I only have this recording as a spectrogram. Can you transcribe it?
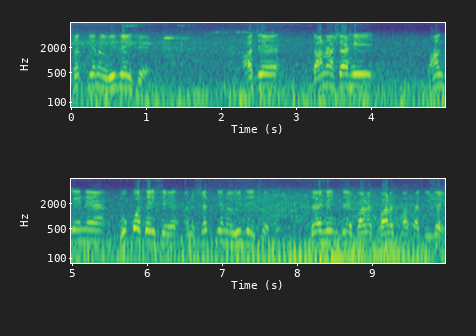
સત્યનો વિજય છે. આજે તાનાશાહી ભાંગીને ભૂકો થઈ છે અને સત્યનો વિજય થયો છે. જય હિન્દ, જય ભારત ભારત માતા કી જય.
